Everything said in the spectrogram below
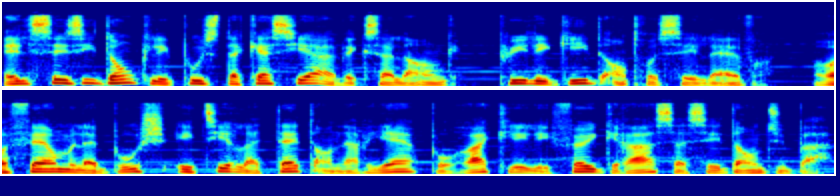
Elle saisit donc les pousses d'acacia avec sa langue, puis les guide entre ses lèvres, referme la bouche et tire la tête en arrière pour racler les feuilles grâce à ses dents du bas.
